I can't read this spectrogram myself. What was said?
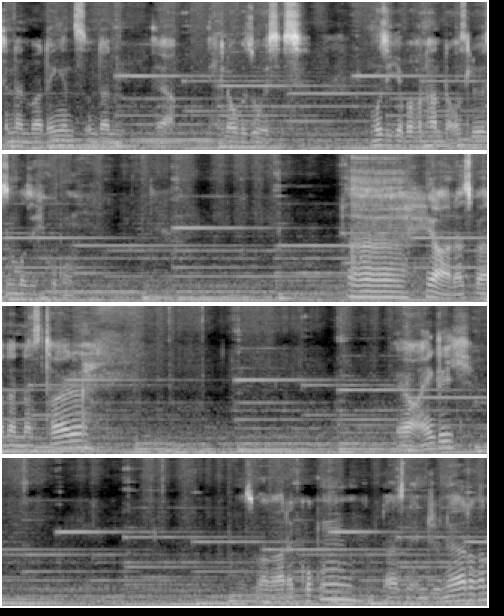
ändern wir Dingens und dann, ja, ich glaube, so ist es. Muss ich aber von Hand auslösen, muss ich gucken. Äh, ja, das wäre dann das Teil. Ja, eigentlich müssen wir gerade gucken. Da ist ein Ingenieur drin.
